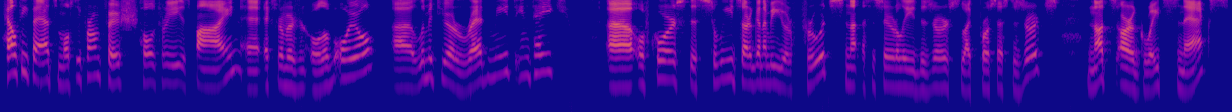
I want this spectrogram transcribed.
healthy fats, mostly from fish, poultry is fine, uh, extra virgin olive oil, uh, limit your red meat intake. Uh, of course, the sweets are going to be your fruits, not necessarily desserts like processed desserts. Nuts are great snacks.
